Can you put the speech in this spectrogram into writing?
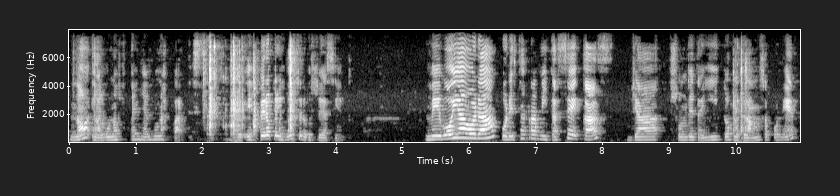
¿no? En, algunos, en algunas partes. Espero que les guste lo que estoy haciendo. Me voy ahora por estas ramitas secas. Ya son detallitos lo que vamos a poner.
